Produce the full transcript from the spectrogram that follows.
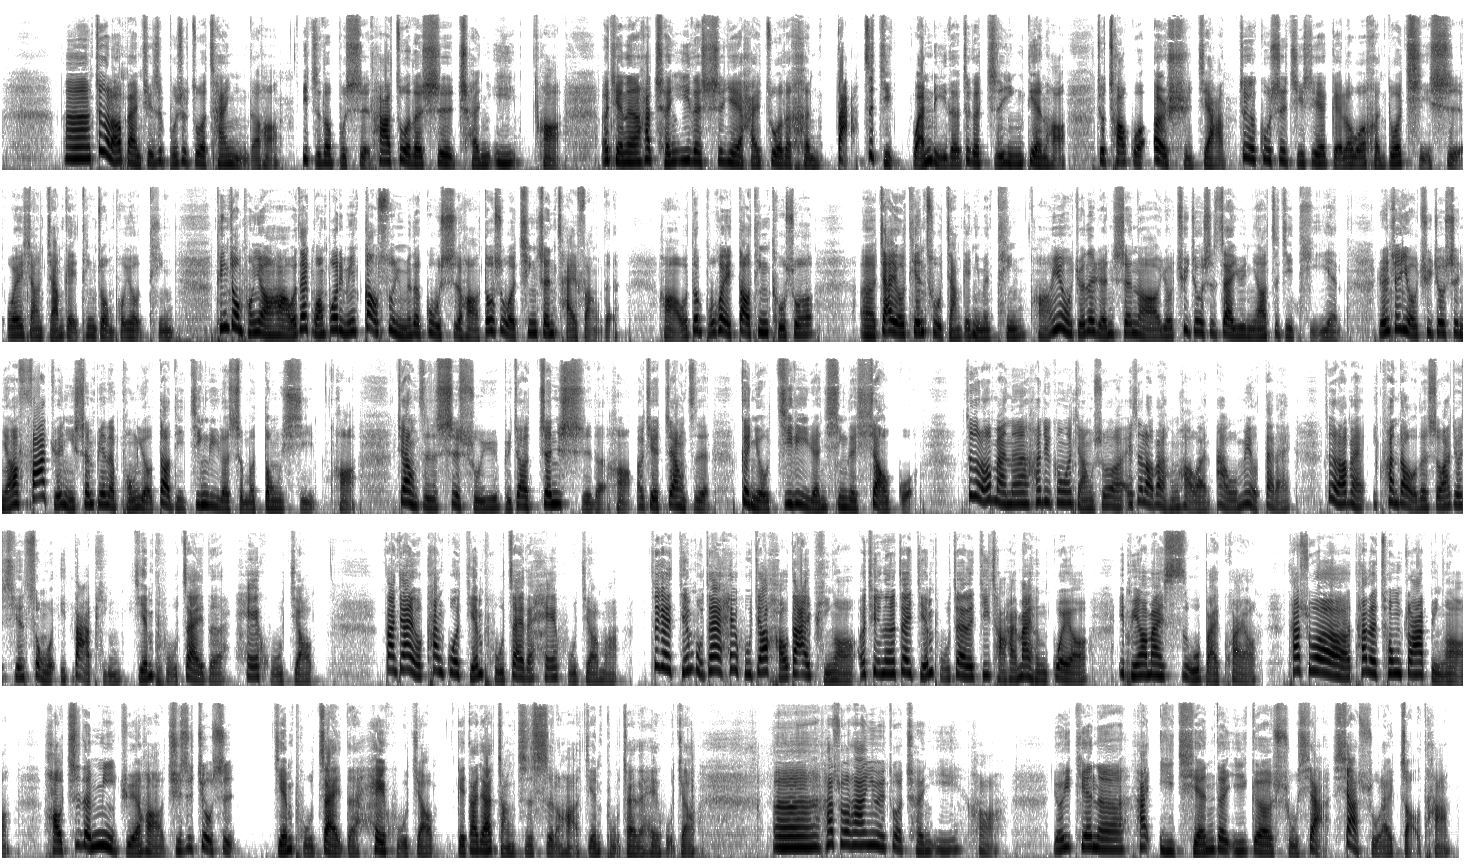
嗯、这个老板其实不是做餐饮的哈，一直都不是，他做的是成衣。哈，而且呢，他成衣的事业还做得很大，自己管理的这个直营店哈，就超过二十家。这个故事其实也给了我很多启示，我也想讲给听众朋友听。听众朋友哈，我在广播里面告诉你们的故事哈，都是我亲身采访的，哈，我都不会道听途说。呃，加油添醋讲给你们听，哈，因为我觉得人生哦，有趣就是在于你要自己体验。人生有趣就是你要发掘你身边的朋友到底经历了什么东西，哈，这样子是属于比较真实的，哈，而且这样子更有激励人心的效果。这个老板呢，他就跟我讲说，哎，这老板很好玩啊，我没有带来。这个老板一看到我的时候，他就先送我一大瓶柬埔寨的黑胡椒。大家有看过柬埔寨的黑胡椒吗？这个柬埔寨黑胡椒好大一瓶哦，而且呢，在柬埔寨的机场还卖很贵哦，一瓶要卖四五百块哦。他说啊，他的葱抓饼哦，好吃的秘诀哈，其实就是柬埔寨的黑胡椒。给大家长知识了哈，柬埔寨的黑胡椒。呃，他说他因为做成衣哈。有一天呢，他以前的一个属下下属来找他，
